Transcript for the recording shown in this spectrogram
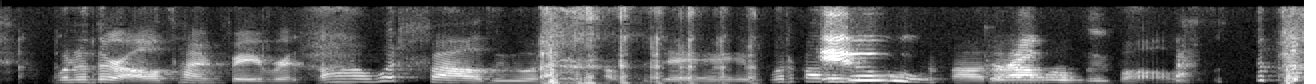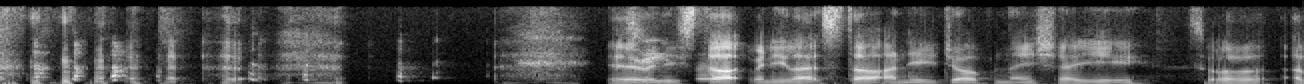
One of their all-time favorites. Oh, what file do we want to put out today? What about this Ew, one about uh, blue balls? yeah, when you start when you like start a new job and they show you sort of a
